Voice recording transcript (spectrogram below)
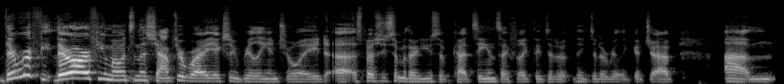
there were a few, there are a few moments in this chapter where I actually really enjoyed, uh, especially some of their use of cutscenes. I feel like they did a, they did a really good job. Um,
